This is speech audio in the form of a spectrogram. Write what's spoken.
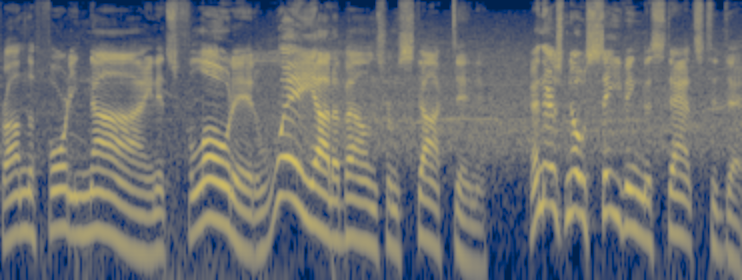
From the 49, it's floated way out of bounds from Stockton. And there's no saving the stats today.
